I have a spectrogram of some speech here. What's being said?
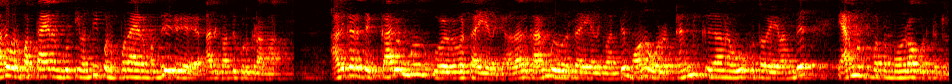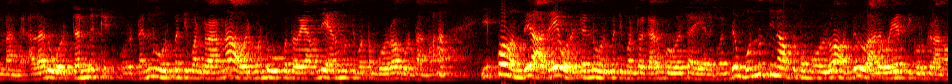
அதை ஒரு பத்தாயிரம் கூட்டி வந்து இப்போ முப்பதாயிரம் வந்து அதுக்கு வந்து கொடுக்குறாங்களாம். அதுக்கடுத்து கரும்பு விவசாயிகளுக்கு அதாவது கரும்பு விவசாயிகளுக்கு வந்து மொதல் ஒரு டன்னுக்கான ஊக்கத்தொகையை வந்து இரநூத்தி பத்தொம்பது ரூபா கொடுத்துட்டு இருந்தாங்க. அதாவது ஒரு டன்னுக்கு ஒரு டன்னு உற்பத்தி பண்ணுறாருன்னா அவருக்கு வந்து ஊக்கத்தொகையாக வந்து இரநூத்தி பத்தொம்பது ரூபா கொடுத்தாங்களாம். இப்போ வந்து அதே ஒரு டன்னு உற்பத்தி பண்ணுற கரும்பு விவசாயிகளுக்கு வந்து முந்நூற்றி நாற்பத்தொம்பது ரூபா வந்து அதை உயர்த்தி கொடுக்குறாங்க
